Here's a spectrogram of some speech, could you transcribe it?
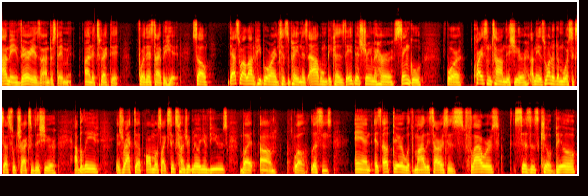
I mean, very is an understatement, unexpected for this type of hit. So that's why a lot of people are anticipating this album because they've been streaming her single for quite some time this year. I mean, it's one of the more successful tracks of this year. I believe it's racked up almost like 600 million views, but um, well, listens, and it's up there with Miley Cyrus's "Flowers," SZA's "Kill Bill,"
